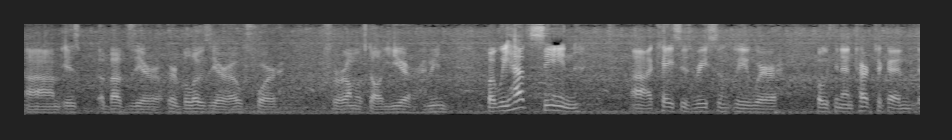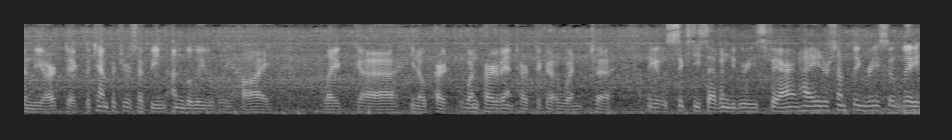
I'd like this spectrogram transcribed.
um, is above zero or below zero for for almost all year. I mean, but we have seen uh, cases recently where both in Antarctica and, and, the Arctic, the temperatures have been unbelievably high. Like, uh, you know, part one part of Antarctica went to, I think it was 67 degrees Fahrenheit or something recently.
